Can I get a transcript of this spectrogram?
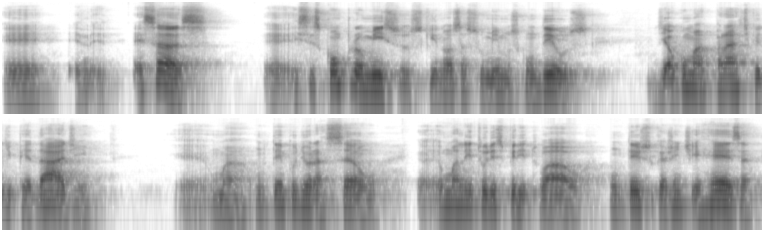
é, é essas, é, esses compromissos que nós assumimos com Deus, de alguma prática de piedade, uma, um tempo de oração, é, uma leitura espiritual, um texto que a gente reza,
